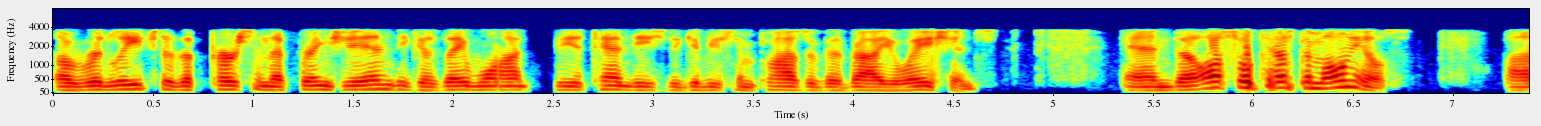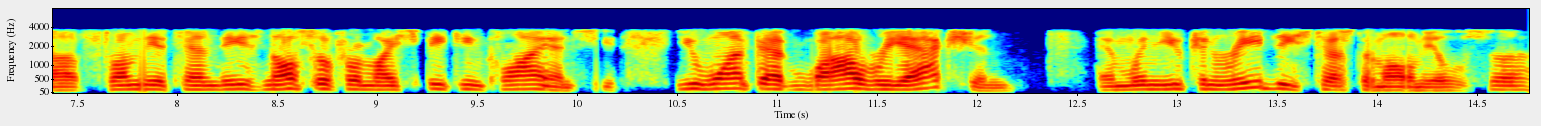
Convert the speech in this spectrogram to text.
a relief to the person that brings you in because they want the attendees to give you some positive evaluations, and uh, also testimonials uh, from the attendees and also from my speaking clients. You, you, want that wow reaction. And when you can read these testimonials, uh,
